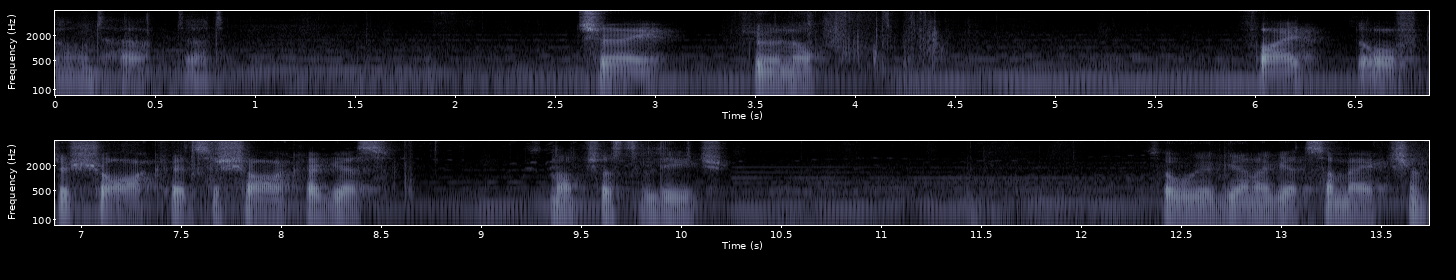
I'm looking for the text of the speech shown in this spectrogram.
Don't have that. Tray. Journal. Fight off the shark. It's a shark, I guess. It's not just a leech. So we're gonna get some action.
